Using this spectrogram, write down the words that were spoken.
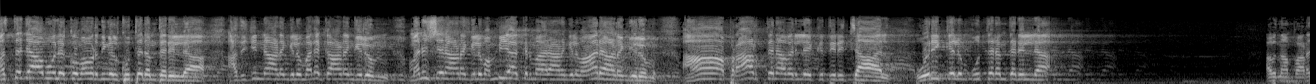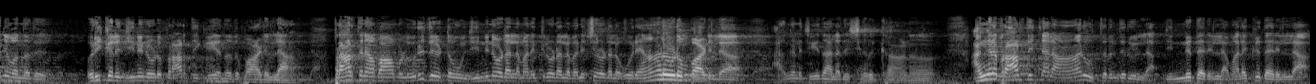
മസ്തജാബൂലക്കും അവർ നിങ്ങൾക്ക് ഉത്തരം തരില്ല. അത് ജിന്നാണെങ്കിലും മലക്കാണെങ്കിലും മനുഷ്യരാണെങ്കിലും അമ്പിയാക്കന്മാരാണെങ്കിലും ആരാണെങ്കിലും ആ പ്രാർത്ഥന അവരിലേക്ക് തിരിച്ചാൽ ഒരിക്കലും ഉത്തരം തരില്ല. അപ്പൊ നാം പറഞ്ഞു വന്നത് ഒരിക്കലും ജിന്നിനോട് പ്രാർത്ഥിക്കുക എന്നത് പാടില്ല. പ്രാർത്ഥനാ പാവുമ്പോൾ ഒരു തീട്ടവും ജിന്നിനോടല്ല മനക്കിനോടല്ല മനുഷ്യരോടല്ല ഒരാളോടും പാടില്ല. അങ്ങനെ ചെയ്താൽ അത് ചെറുക്കാണ്. അങ്ങനെ പ്രാർത്ഥിച്ചാൽ ആരും ഉത്തരം തരില്ല. ജിന്ന് തരില്ല മലക്ക് തരില്ല.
